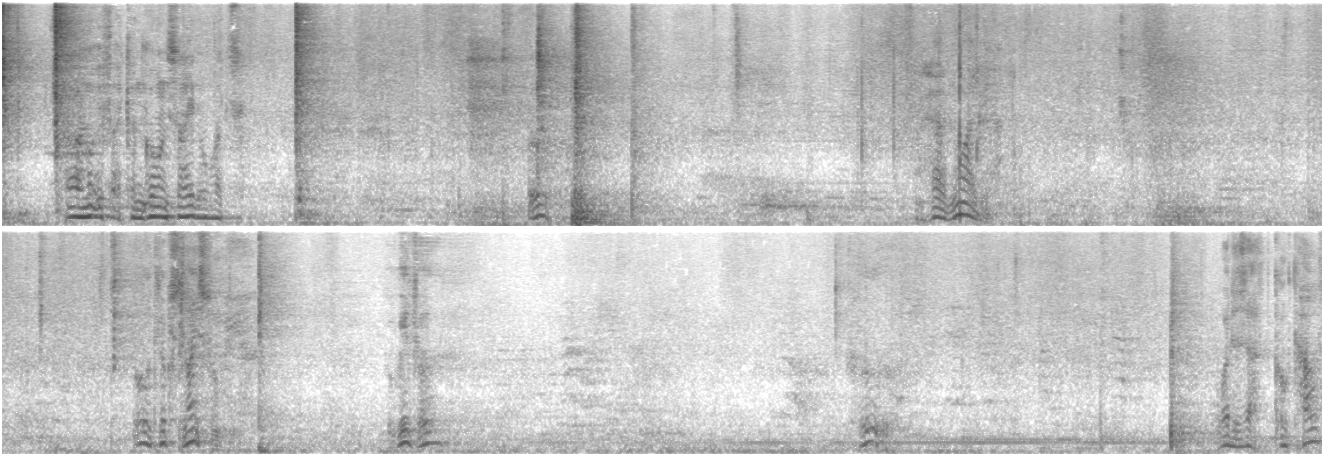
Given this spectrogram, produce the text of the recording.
I don't know if I can go inside or what. Oh. I have no idea. Oh, it looks nice from here. River. Ooh. What is that? Cooked house?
